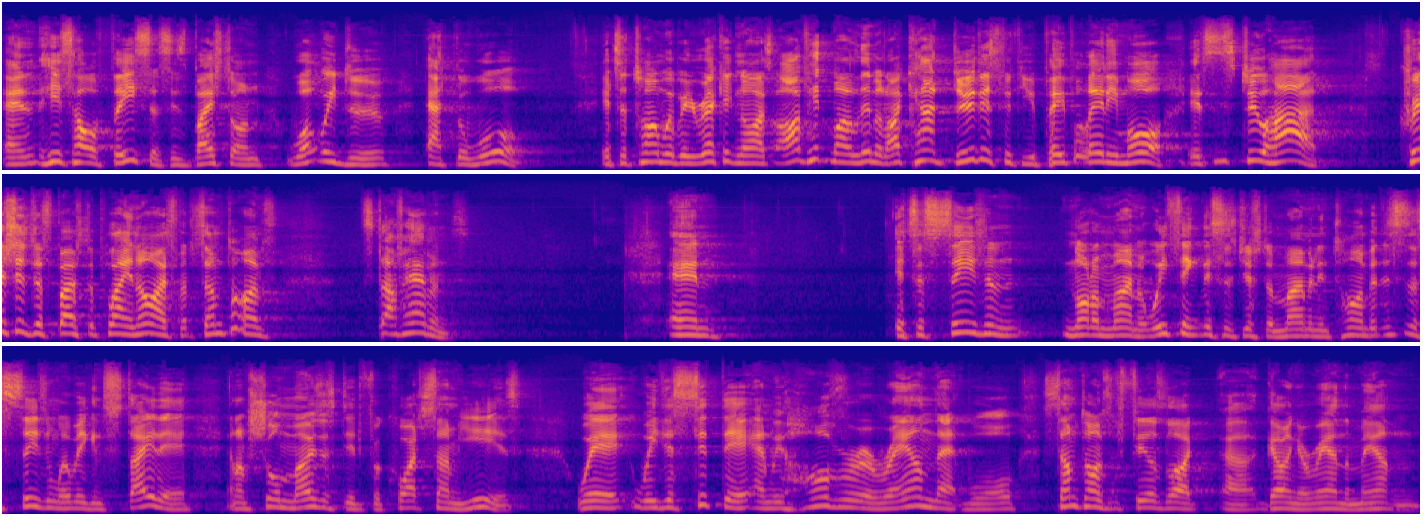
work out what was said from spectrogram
And his whole thesis is based on what we do at the wall. It's a time where we recognize I've hit my limit. I can't do this with you people anymore. It's, it's too hard. Christians are supposed to play nice, but sometimes stuff happens. And it's a season, not a moment. We think this is just a moment in time, but this is a season where we can stay there. And I'm sure Moses did for quite some years where we just sit there and we hover around that wall. Sometimes it feels like uh, going around the mountain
